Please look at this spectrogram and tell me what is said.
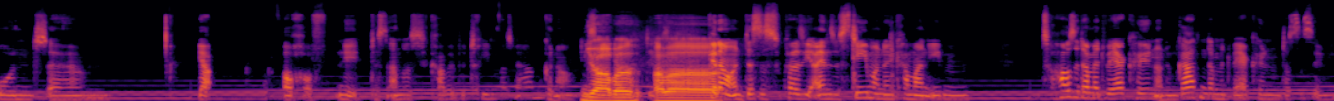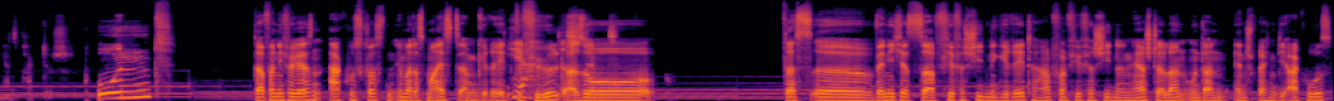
Und ähm, ja, auch auf, nee, das ist ein anderes Kabelbetrieben, was wir haben, genau. Ja, aber, aber. Genau, und das ist quasi ein System und dann kann man eben zu Hause damit werkeln und im Garten damit werkeln und das ist irgendwie ganz praktisch. Und darf man nicht vergessen, Akkus kosten immer das meiste am Gerät ja, gefühlt. Das also dass äh, wenn ich jetzt da vier verschiedene Geräte habe von vier verschiedenen Herstellern und dann entsprechend die Akkus,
